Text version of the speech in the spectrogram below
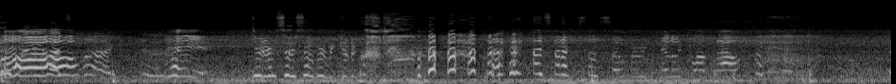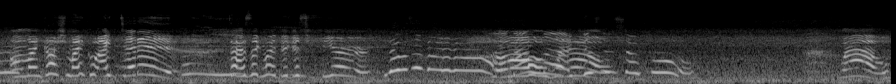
Oh. Hey, dude, I'm so sober. We gotta clap. I said I'm so sober. We gotta clap now. Oh my gosh, Michael, I did it. That was like my biggest fear. That wasn't bad at all. Oh, now look, wow. this is so cool. Wow.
